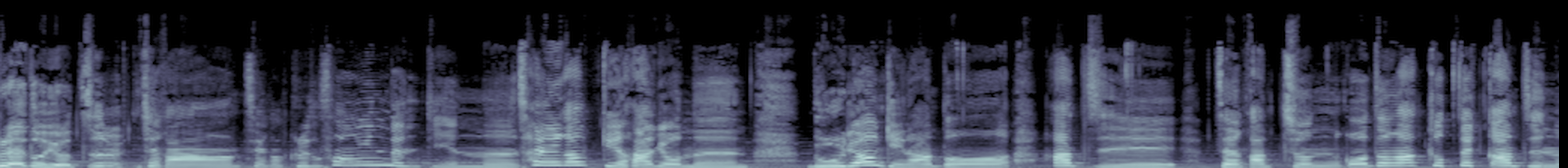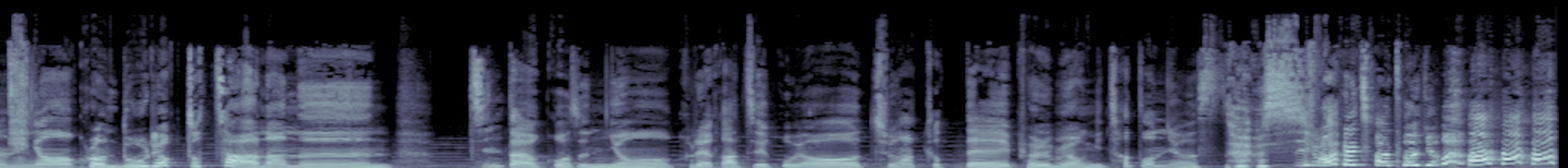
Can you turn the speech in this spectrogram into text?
그래도 요즘 제가 제가 그래도 성인 된 뒤에는 살갑게 하려는 노력이라도 하지. 제가 중고등학교 때까지는요 그런 노력조차 안 하는 찐따였거든요. 그래가지고요 중학교 때 별명이 차도녀였어요. 씨발 차도녀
